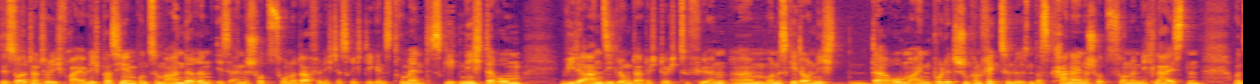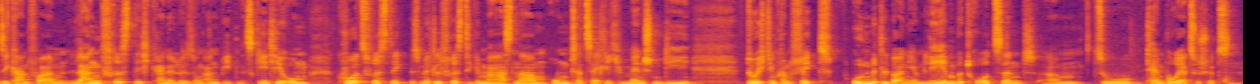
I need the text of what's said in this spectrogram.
das sollte natürlich freiwillig passieren. Und zum anderen ist eine Schutzzone dafür nicht das richtige Instrument. Es geht nicht darum, Wiederansiedlung dadurch durchzuführen. Ähm, und es geht auch nicht darum, einen politischen Konflikt zu lösen. Das kann eine Schutzzone nicht leisten. Und sie kann vor allem langfristig keine Lösung anbieten. Es geht hier um kurzfristig bis mittelfristige Maßnahmen, um tatsächlich Menschen, die durch den Konflikt unmittelbar in ihrem Leben bedroht sind, ähm, zu temporär zu schützen.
